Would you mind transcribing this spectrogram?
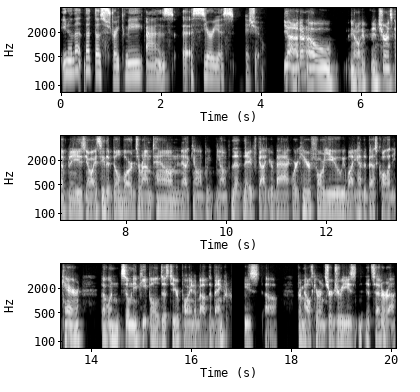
You know, that, that does strike me as a serious issue. Yeah, I don't know, you know, if insurance companies, you know, I see the billboards around town, like, you know, we, you know, that they've got your back. We're here for you. We want you to have the best quality care. But when so many people, just to your point about the bankruptcies, uh, from healthcare and surgeries, et cetera.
